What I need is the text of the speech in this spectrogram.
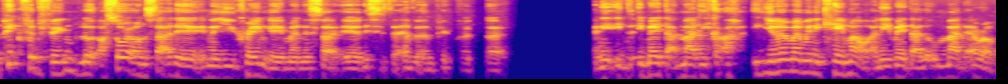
Pickford thing. Look, I saw it on Saturday in the Ukraine game, and it's like, yeah, this is the Everton Pickford. Like, and he, he he made that mad. He, you know when he came out and he made that little mad error,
